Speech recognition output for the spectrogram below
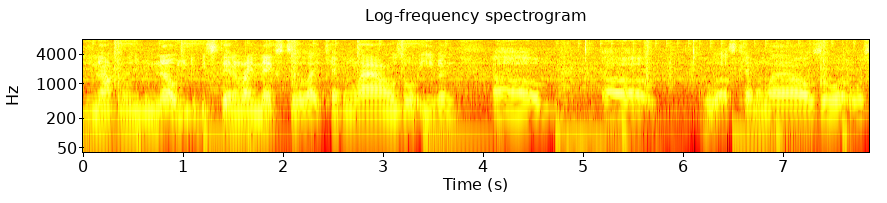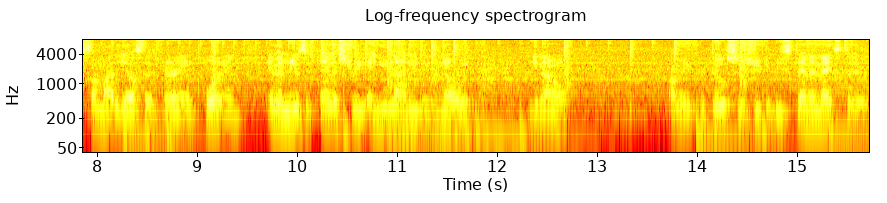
you're not gonna even know. You could be standing right next to like Kevin Liles or even um, uh, who else? Kevin Liles or or somebody else that's very important in the music industry, and you not even know it. You know, I mean, producers, you could be standing next to,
